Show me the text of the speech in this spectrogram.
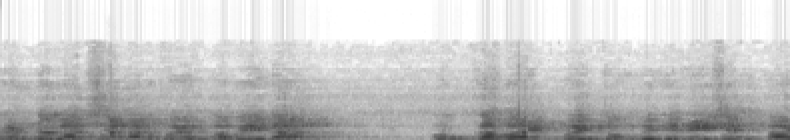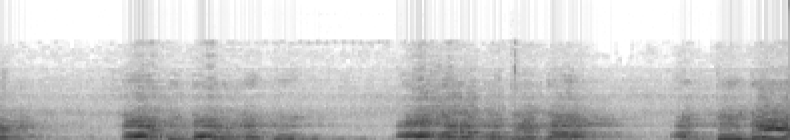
రెండు లక్ష నలభై ఒక్క వేల ఒక్క డెబ్బై తొమ్మిది రేషన్ కార్డు కార్డుదారులకు ఆహార భద్రత అంత్యోదయ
